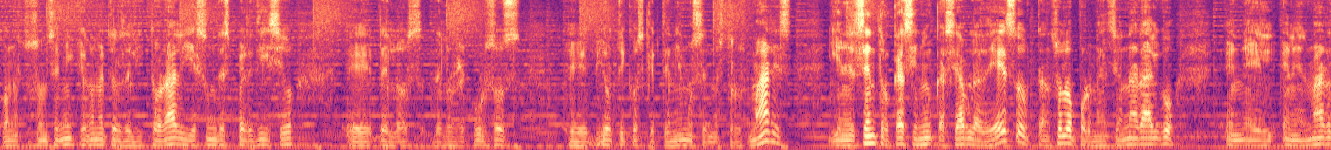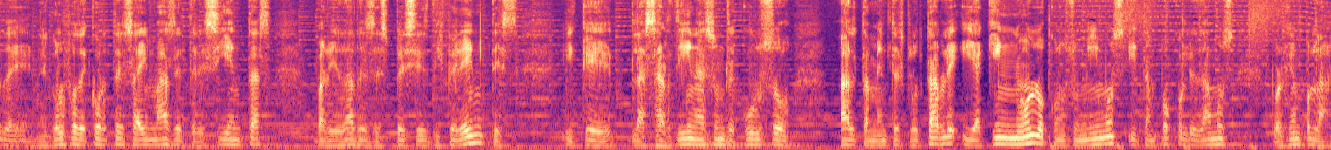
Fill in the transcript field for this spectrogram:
con nuestros 11.000 kilómetros de litoral y es un desperdicio eh, de, los, de los recursos eh, bióticos que tenemos en nuestros mares. Y en el centro casi nunca se habla de eso, tan solo por mencionar algo, en el, en el mar, de, en el Golfo de Cortés hay más de 300 variedades de especies diferentes y que la sardina es un recurso altamente explotable y aquí no lo consumimos y tampoco le damos, por ejemplo, la,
